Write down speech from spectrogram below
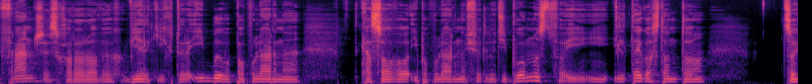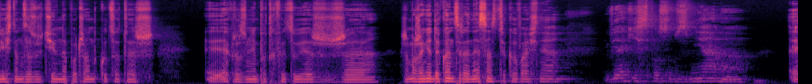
franczyz horrorowych, wielkich, które i były popularne kasowo i popularne wśród ludzi, było mnóstwo i, i, i dlatego stąd to, co gdzieś tam zarzuciłem na początku, co też, e, jak rozumiem, podchwytujesz, że, że może nie do końca renesans, tylko właśnie w jakiś sposób zmiana yy,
